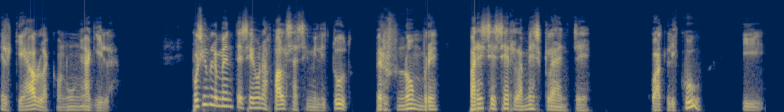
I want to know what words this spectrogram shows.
el que habla con un águila. Posiblemente sea una falsa similitud, pero su nombre parece ser la mezcla entre Cuatlicú y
